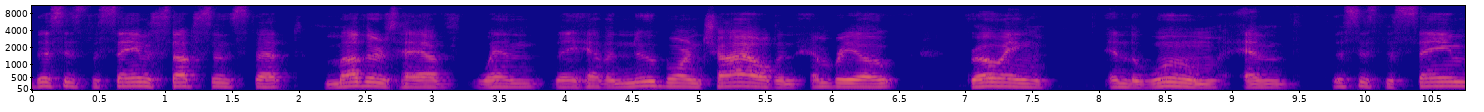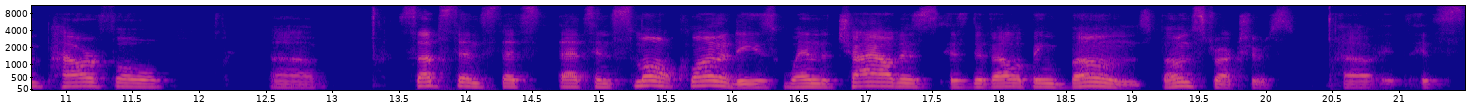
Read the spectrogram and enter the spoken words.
this is the same substance that mothers have when they have a newborn child, an embryo growing in the womb. And this is the same powerful uh, substance that's that's in small quantities when the child is is developing bones, bone structures. Uh, it, it's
